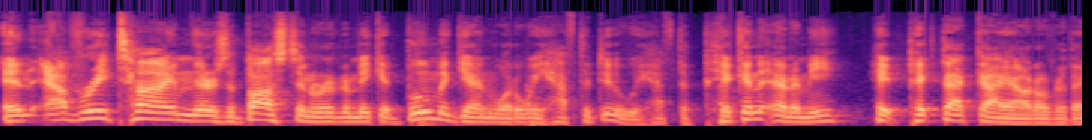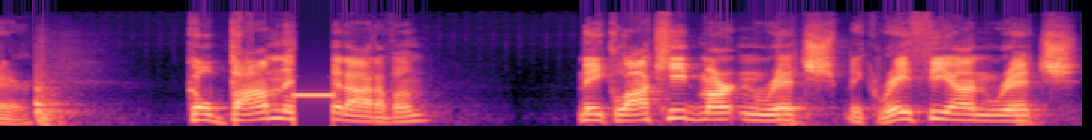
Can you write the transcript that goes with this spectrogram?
And every time there's a bust, in order to make it boom again, what do we have to do? We have to pick an enemy. Hey, pick that guy out over there go bomb the shit out of them, make Lockheed Martin rich, make Raytheon rich,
